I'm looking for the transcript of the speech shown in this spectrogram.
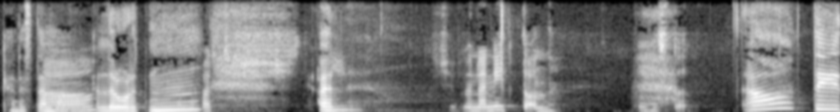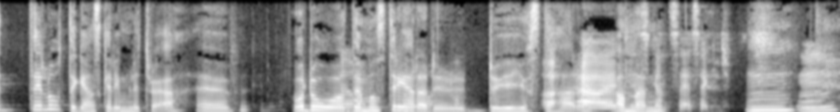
kan det stämma? Ja. Eller året... Mm, var eller, 2019 på hösten. ja, det, det låter ganska rimligt tror jag. Eh, och då Ja, demonstrerade du, du ju just det här. Ja, jag ja, men, ska inte säga säkert. mm, Mm.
